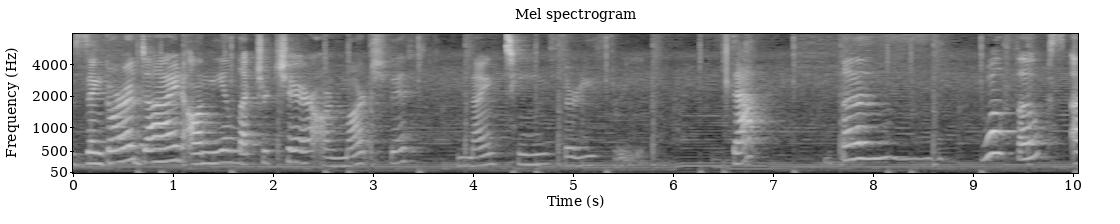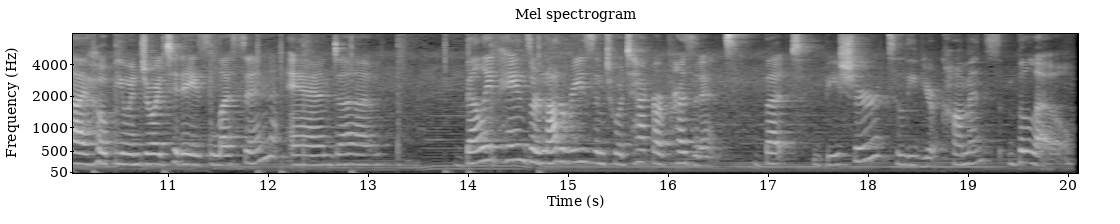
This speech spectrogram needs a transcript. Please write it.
Zangara died on the electric chair on March 5th, 1933. That buzz. Well, folks, I hope you enjoyed today's lesson, and uh, belly pains are not a reason to attack our president, but be sure to leave your comments below.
